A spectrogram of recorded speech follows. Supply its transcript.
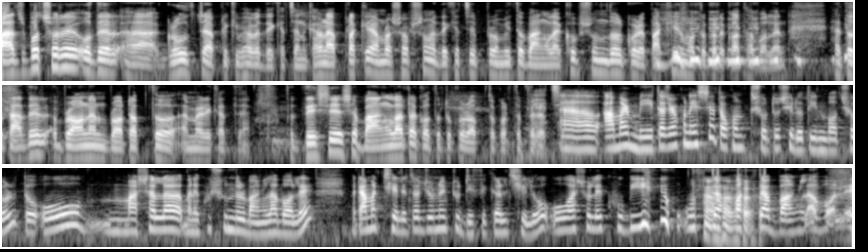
পাঁচ বছরে ওদের গ্রোথটা আপনি কীভাবে দেখেছেন? কারণ আপনাকে আমরা সবসময় দেখেছি প্রমিত বাংলা খুব সুন্দর করে পাখির মতো করে কথা বলেন। হ্যাঁ তো তাদের ব্রন অ্যান্ড ব্রট আপ তো আমেরিকাতে। তো দেশে এসে বাংলাটা কতটুকু রপ্ত করতে পেরেছে? আমার মেয়েটা যখন এসছে তখন ছোট ছিল তিন বছর। তো ও মাসাল্লাহ মানে খুব সুন্দর বাংলা বলে বাট আমার ছেলেটার জন্য একটু ডিফিকাল্ট ছিল। ও আসলে খুবই উল্টা পাল্টা বাংলা বলে।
